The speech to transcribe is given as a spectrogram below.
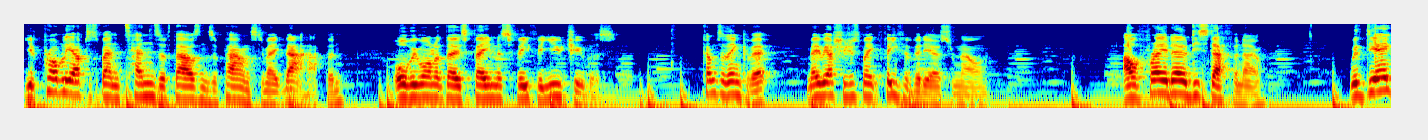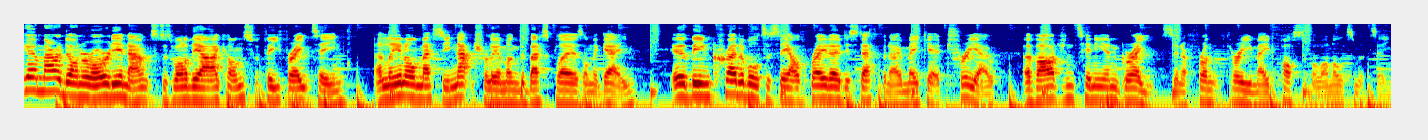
You'd probably have to spend tens of thousands of pounds to make that happen. or be one of those famous FIFA YouTubers. Come to think of it, maybe I should just make FIFA videos from now on. Alfredo Di Stefano. With Diego Maradona already announced as one of the icons for FIFA 18, and Lionel Messi naturally among the best players on the game, it would be incredible to see Alfredo Di Stefano make it a trio of Argentinian greats in a front three made possible on Ultimate Team.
